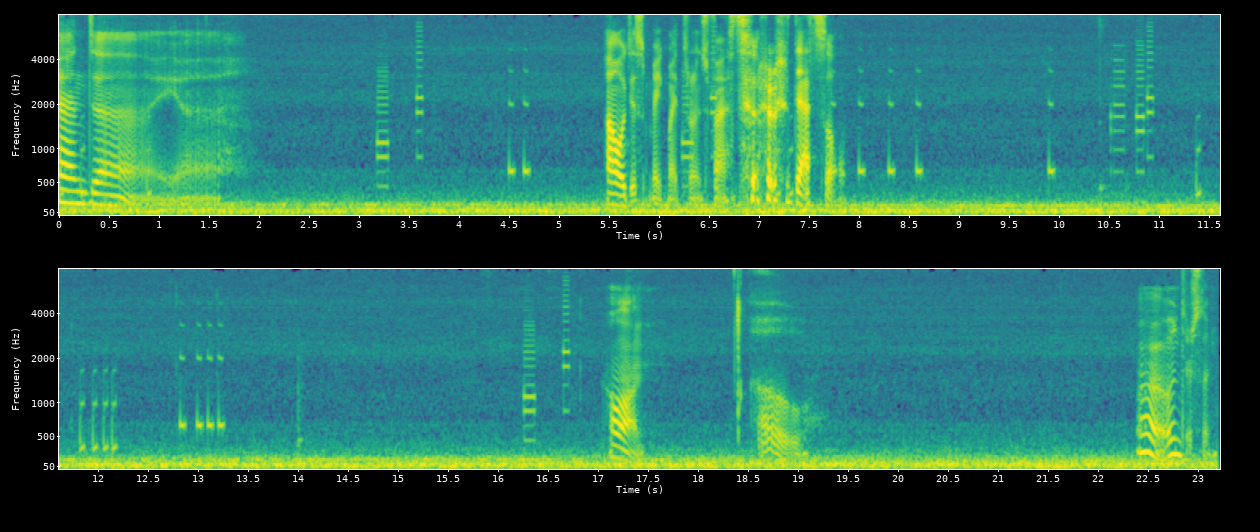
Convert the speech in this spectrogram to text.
And uh, yeah. I'll just make my turns faster, that's all. Hold on. Oh. Oh, interesting.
